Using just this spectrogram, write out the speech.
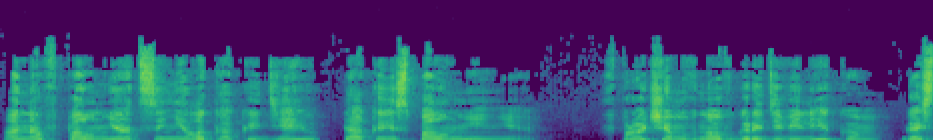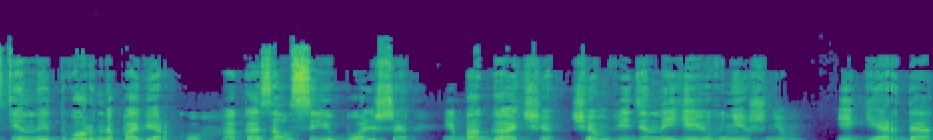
она вполне оценила как идею, так и исполнение. Впрочем, в Новгороде Великом гостиный двор на поверку оказался и больше, и богаче, чем виденный ею в Нижнем. И Герда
